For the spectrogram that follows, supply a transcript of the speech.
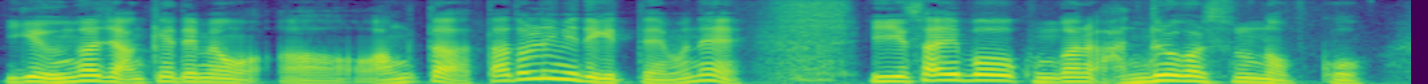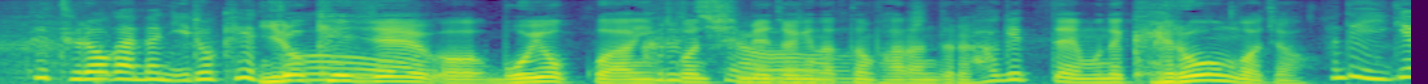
이게 응하지 않게 되면 어, 왕따, 따돌림이 되기 때문에 이 사이버 공간을 안 들어갈 수는 없고 그 들어가면 이렇게 이렇게 이제 어, 모욕과 인권 그렇죠. 침해적인 어떤 발언들을 하기 때문에 괴로운 거죠. 근데 이게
